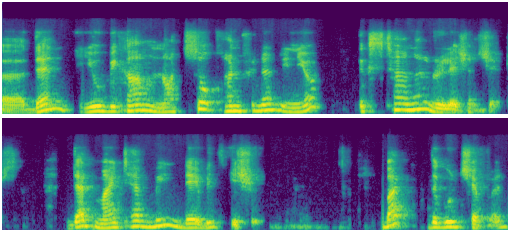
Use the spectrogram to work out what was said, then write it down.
uh, then you become not so confident in your external relationships. That might have been David's issue. But the good shepherd,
